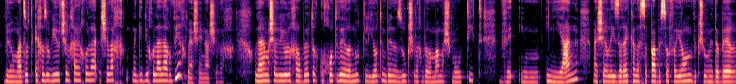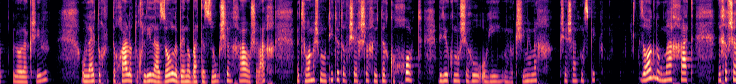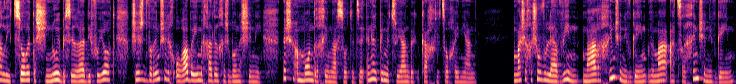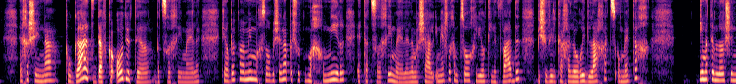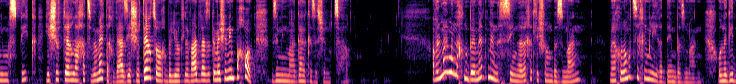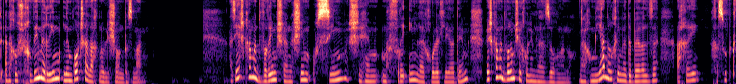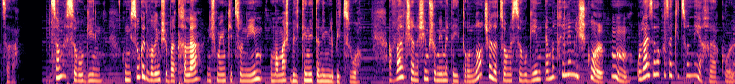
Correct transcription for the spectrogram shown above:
ולעומת זאת, איך הזוגיות שלך יכולה, שלך, נגיד, יכולה להרוויח מהשינה שלך. אולי למשל יהיו לך הרבה יותר כוחות וערנות להיות עם בן הזוג שלך ברמה משמעותית ועם עניין, מאשר להיזרק על הספה בסוף היום וכשהוא מדבר לא להקשיב. אולי תוכל או תוכלי לעזור לבן או בת הזוג שלך או שלך בצורה משמעותית יותר כשיש לך יותר כוחות, בדיוק כמו שהוא או היא מבקשים ממך כשישנת מספיק. זו רק דוגמה אחת לאיך אפשר ליצור את השינוי בסדרי עדיפויות, כשיש דברים שלכאורה באים אחד על חשבון השני. ויש המון דרכים לעשות את זה. NLP מצוין בכך לצורך העניין. מה שחשוב הוא להבין מה הערכים שנפגעים ומה הצרכים שנפגעים, איך השינה פוגעת דווקא עוד יותר בצרכים האלה, כי הרבה פעמים מחסור בשינה פשוט מחמיר את הצרכים האלה. למשל, אם יש לכם צורך להיות לבד בשביל ככה להוריד לחץ או מתח, אם אתם לא ישנים מספיק, יש יותר לחץ ומתח, ואז יש יותר צורך בלהיות לבד, ואז אתם ישנים פחות. וזה מין מעגל כזה שנוצר. אבל מה אם אנחנו באמת מנסים ללכת לישון בזמן, ואנחנו לא מצליחים להירדם בזמן? או נגיד, אנחנו שוכבים ערים למרות שהלכנו לישון בזמן. אז יש כמה דברים שאנשים עושים שהם מפריעים ליכולת להירדם, ויש כמה דברים שיכולים לעזור לנו. ואנחנו מיד הולכים לדבר על זה אחרי חסות קצרה. צום לסירוגין הוא מסוג הדברים שבהתחלה נשמעים קיצוניים וממש בלתי ניתנים לביצוע. אבל כשאנשים שומעים את היתרונות של הצום לסירוגין, הם מתחילים לשקול, hmm, אולי זה לא כזה קיצוני אחרי הכל.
